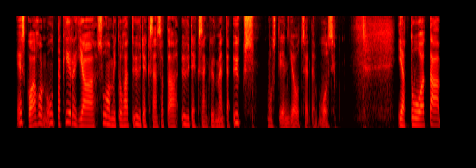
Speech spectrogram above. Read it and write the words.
Esko Ahon uutta kirjaa Suomi 1991, Mustien joutsenten vuosi. Ja tuota,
